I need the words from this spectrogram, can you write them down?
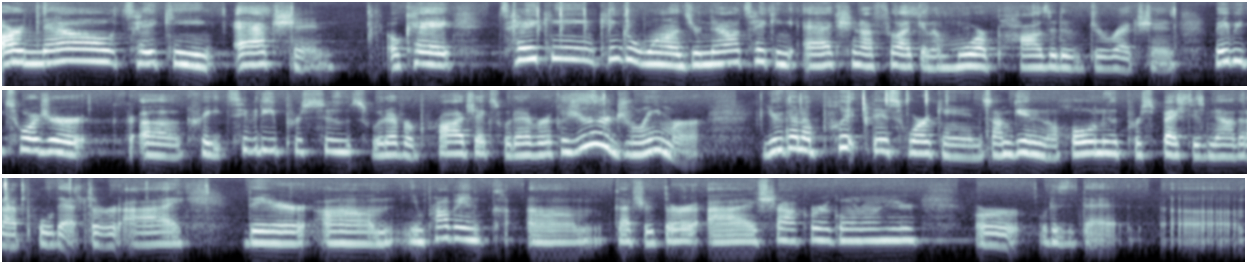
are now taking action, okay? Taking King of Wands, you're now taking action, I feel like, in a more positive direction. Maybe towards your uh, creativity pursuits, whatever projects, whatever, because you're a dreamer. You're going to put this work in. So I'm getting a whole new perspective now that I pull that third eye there. Um, you probably um, got your third eye chakra going on here, or what is it that? Um,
